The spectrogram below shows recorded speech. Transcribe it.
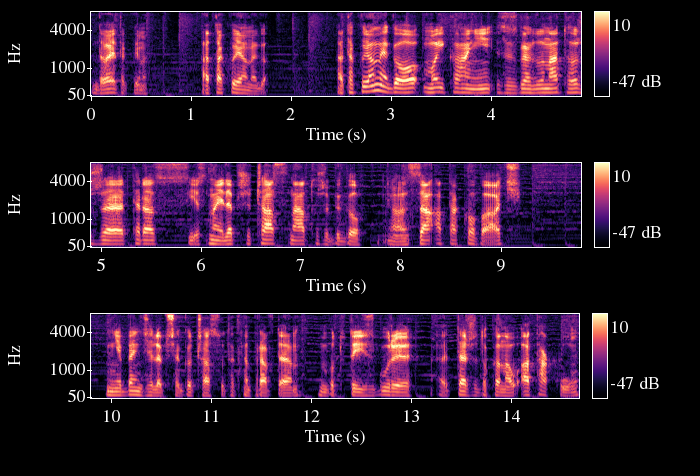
dawaj atakujemy. Atakujemy go. Atakujemy go, moi kochani, ze względu na to, że teraz jest najlepszy czas na to, żeby go e, zaatakować. Nie będzie lepszego czasu tak naprawdę, bo tutaj z góry e, też dokonał ataku,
